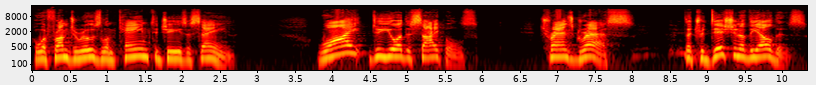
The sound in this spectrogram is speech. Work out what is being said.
who were from Jerusalem, came to Jesus, saying, Why do your disciples transgress the tradition of the elders?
